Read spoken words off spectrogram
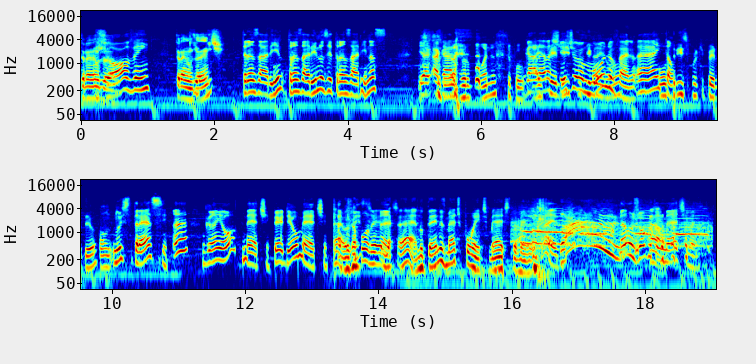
Transa, jovem, transante. transarino, transarinos e transarinas E a, a galera, Os hormônios, tipo, galera cheia de hormônio, ganhou, velho. É, Ou então. triste porque perdeu. No estresse, é, ganhou, match. Perdeu, match. Tá É, o japonês. match. É, no tênis, match point, match também. É, até no jogo tem match, velho.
